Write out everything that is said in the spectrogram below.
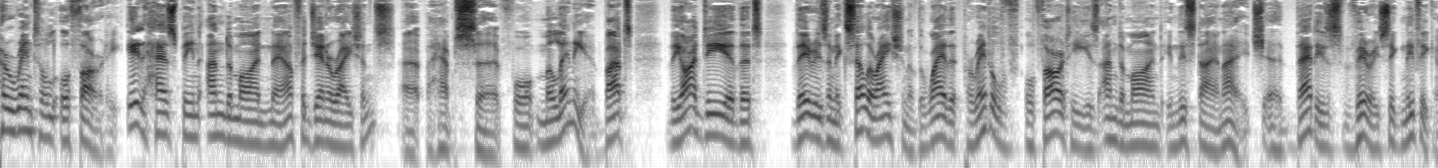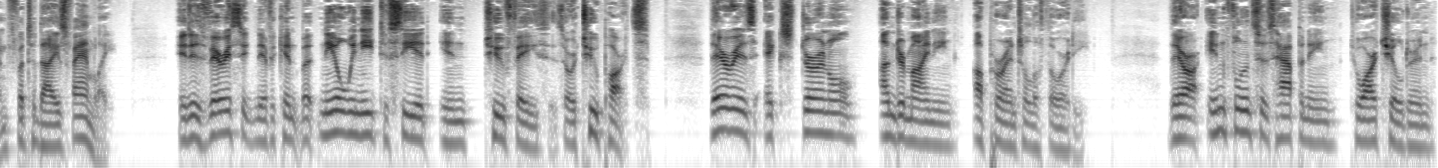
parental authority. It has been undermined now for generations, uh, perhaps uh, for millennia. But the idea that there is an acceleration of the way that parental authority is undermined in this day and age, uh, that is very significant for today's family. It is very significant, but Neil, we need to see it in two phases or two parts. There is external undermining of parental authority. There are influences happening to our children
